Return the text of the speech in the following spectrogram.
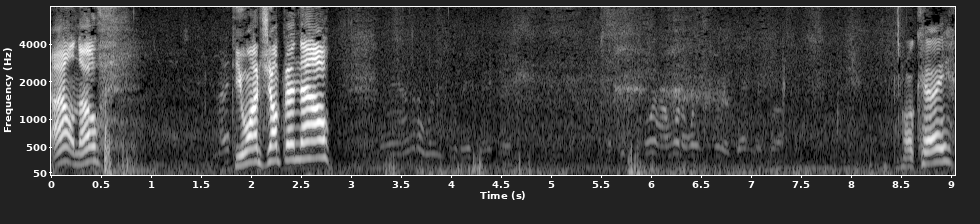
I don't know. Do you want to jump in now? Okay.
